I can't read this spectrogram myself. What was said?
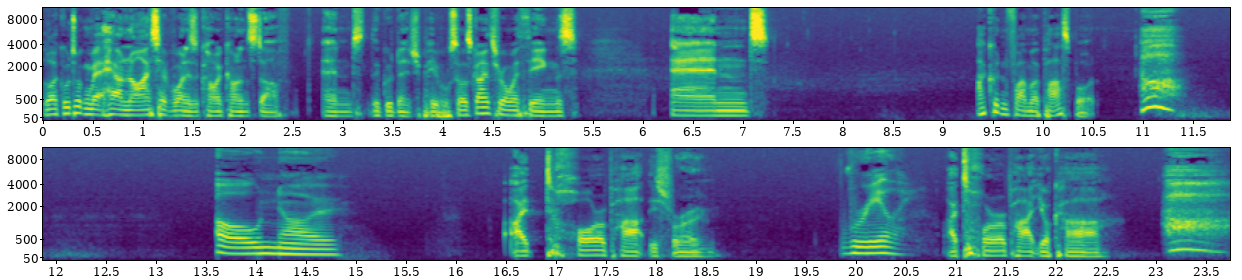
like we're talking about how nice everyone is at Comic Con and stuff, and the good natured people. So I was going through all my things, and I couldn't find my passport. Oh no. I tore apart this room. Really? I tore apart your car. I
